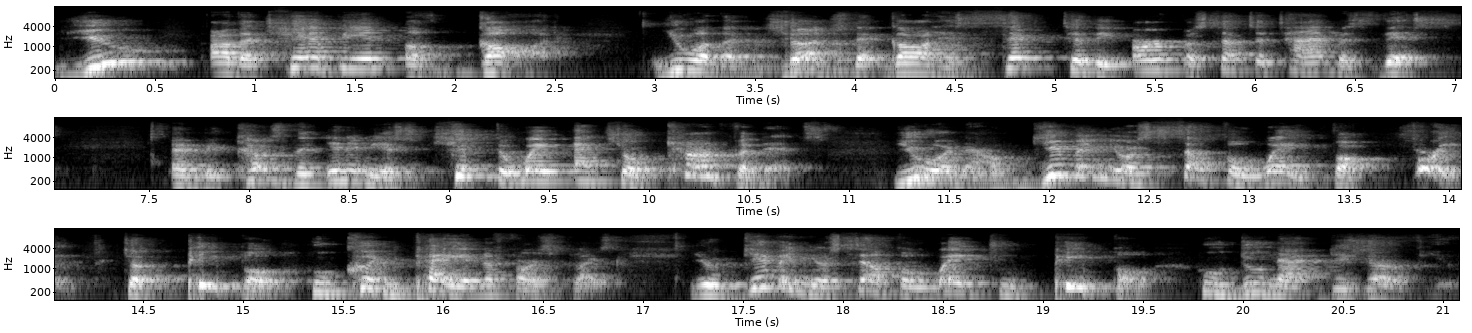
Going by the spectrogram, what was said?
You are the champion of God. You are the judge that God has sent to the earth for such a time as this. And because the enemy has chipped away at your confidence, you are now giving yourself away for free to people who couldn't pay in the first place. You're giving yourself away to people who do not deserve you.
